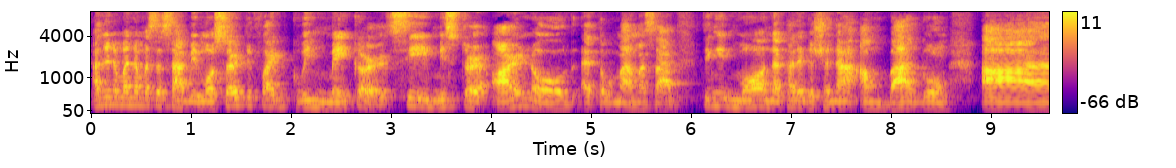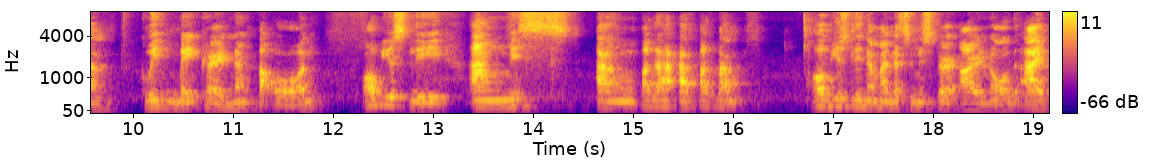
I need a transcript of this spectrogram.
ano naman na masasabi mo, certified queen maker, si Mr. Arnold, eto Mama Sam, tingin mo na talaga siya na ang bagong ah, queen maker ng taon? Obviously, ang Miss, ang pag, ang pag, obviously naman na si Mr. Arnold ay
